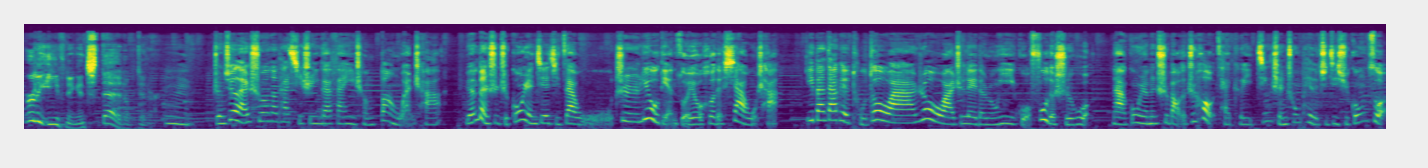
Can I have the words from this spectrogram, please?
early evening instead of dinner. 嗯，准确来说呢，它其实应该翻译成傍晚茶，原本是指工人阶级在五至六点左右喝的下午茶。一般搭配土豆啊、肉啊之类的容易果腹的食物，那工人们吃饱了之后，才可以精神充沛的去继续工作。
